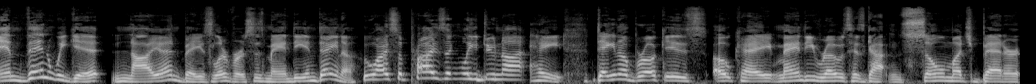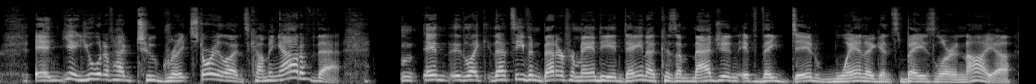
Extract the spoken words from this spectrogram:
And then we get Nia and Baszler versus Mandy and Dana, who I surprisingly do not hate. Dana Brooke is okay. Mandy Rose has gotten so much better. And yeah, you would have had two great storylines coming out of that. Mm, and like that's even better for Mandy and Dana because imagine if they did win against Baszler and Nia,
